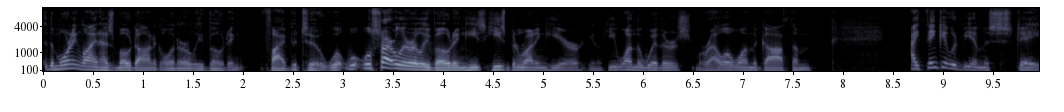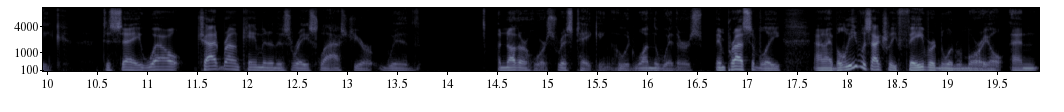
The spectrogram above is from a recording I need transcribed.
the morning line has Mo Donegal in early voting, five to two. We'll, we'll start with early voting. He's he's been running here. You know, he won the Withers. Morello won the Gotham. I think it would be a mistake to say, well, Chad Brown came into this race last year with another horse, risk taking, who had won the Withers impressively, and I believe was actually favored in the Wood Memorial, and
